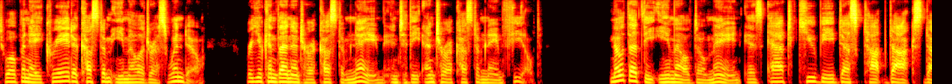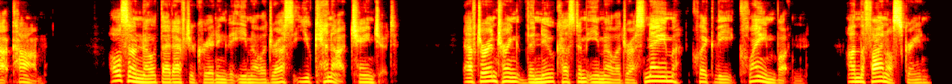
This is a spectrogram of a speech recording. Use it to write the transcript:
to open a Create a Custom Email Address window, where you can then enter a custom name into the Enter a Custom Name field. Note that the email domain is at qbdesktopdocs.com. Also note that after creating the email address, you cannot change it. After entering the new custom email address name, click the Claim button. On the final screen,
